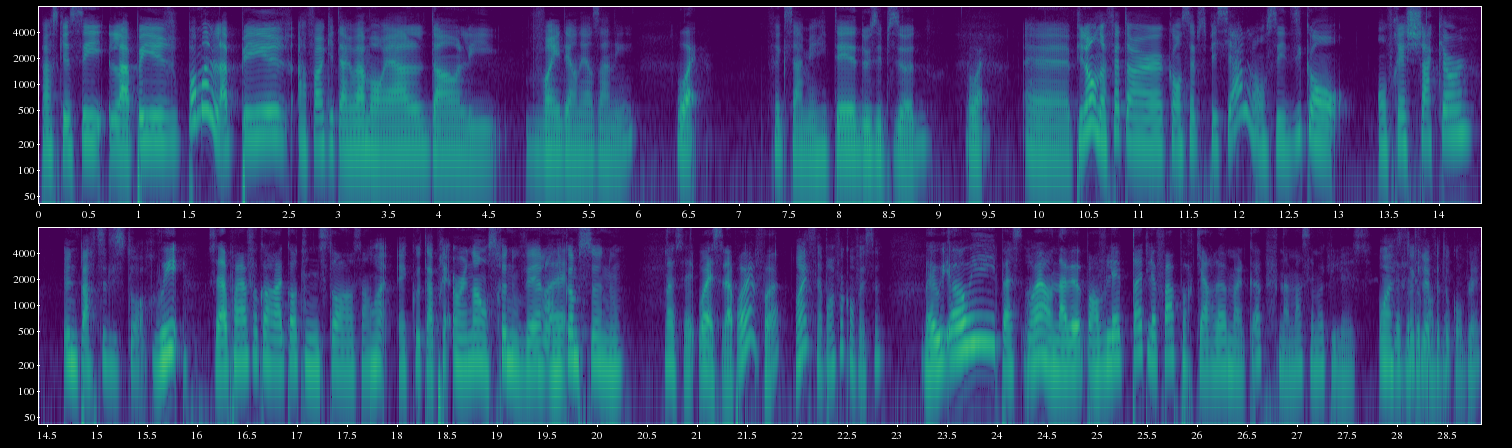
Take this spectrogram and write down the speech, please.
Parce que c'est la pire, pas mal la pire affaire qui est arrivée à Montréal dans les 20 dernières années. Ouais. Fait que ça méritait deux épisodes. Ouais. Euh, Puis là, on a fait un concept spécial. On s'est dit qu'on on ferait chacun une partie de l'histoire. Oui, c'est la première fois qu'on raconte une histoire ensemble. Ouais, écoute, après un an, on se renouvelle. On est comme ça, nous. Ouais, c'est ouais, c'est la première fois. Ouais, c'est la première fois qu'on fait ça. Ben oui, ah oui, parce ouais, on avait on voulait peut-être le faire pour Carla Malka, puis finalement c'est moi qui l'ai Ouais, c'est toi qui l'as fait au complet.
